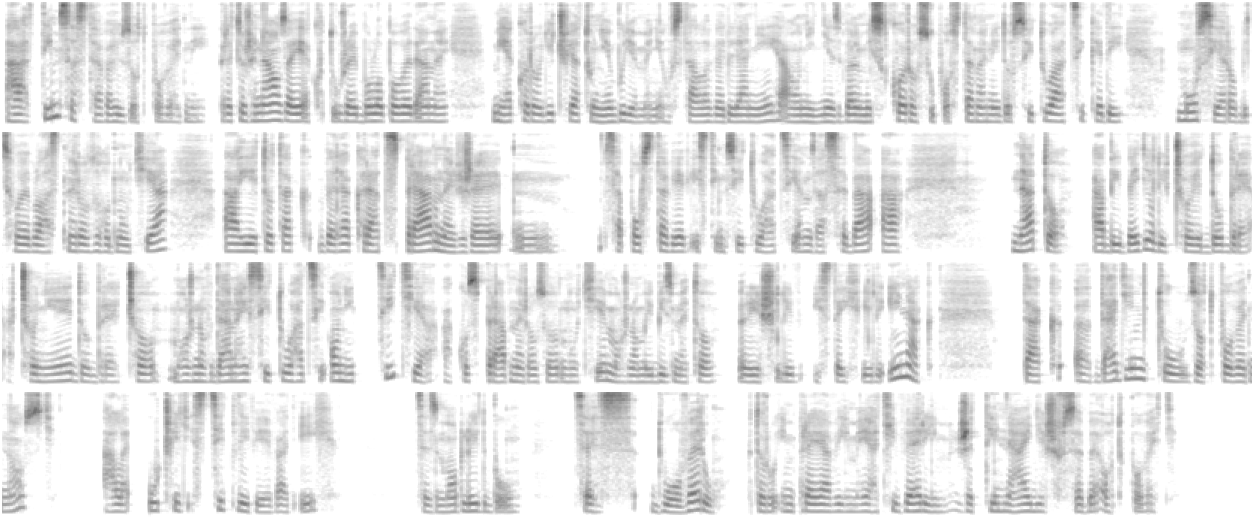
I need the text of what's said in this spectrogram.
A tým sa stávajú zodpovední, pretože naozaj, ako tu už aj bolo povedané, my ako rodičia tu nebudeme neustále vedľa nich a oni dnes veľmi skoro sú postavení do situácií, kedy musia robiť svoje vlastné rozhodnutia a je to tak veľakrát správne, že mm, sa postavia k istým situáciám za seba a na to, aby vedeli, čo je dobré a čo nie je dobré, čo možno v danej situácii oni cítia ako správne rozhodnutie, možno my by sme to riešili v istej chvíli inak, tak e, dať im tú zodpovednosť, ale učiť citlivievať ich cez modlitbu, cez dôveru, ktorú im prejavíme. Ja ti verím, že ty nájdeš v sebe odpoveď.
